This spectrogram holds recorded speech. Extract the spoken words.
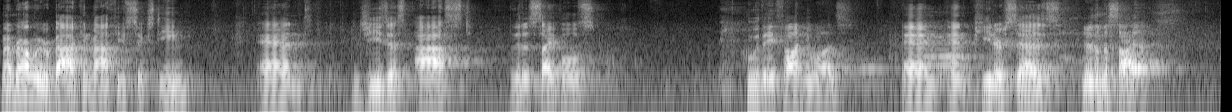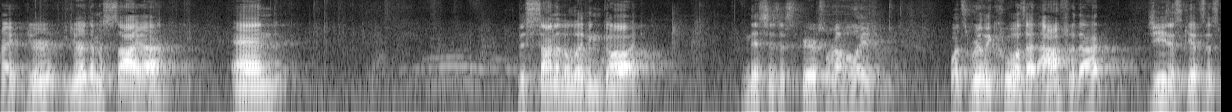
Remember how we were back in Matthew 16 and Jesus asked the disciples who they thought he was? And, and Peter says, You're the Messiah, right? You're, you're the Messiah and the Son of the living God. And this is a spiritual revelation. What's really cool is that after that, Jesus gives this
